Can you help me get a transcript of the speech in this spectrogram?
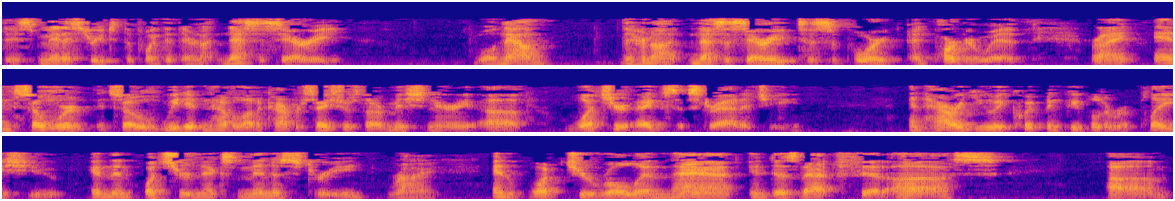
this ministry to the point that they're not necessary, well, now they're not necessary to support and partner with. Right. And so we're, so we didn't have a lot of conversations with our missionary of what's your exit strategy and how are you equipping people to replace you? And then what's your next ministry? Right. and what's your role in that, and does that fit us? Um,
